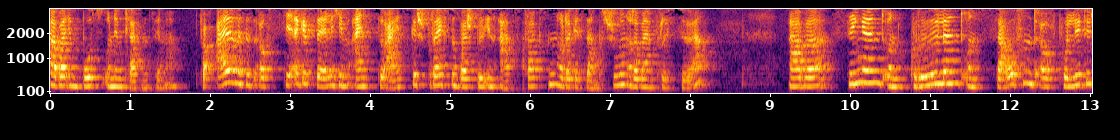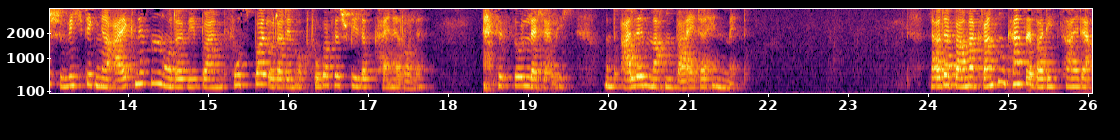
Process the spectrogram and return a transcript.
aber im Bus und im Klassenzimmer. Vor allem ist es auch sehr gefährlich im 1 zu 1 Gespräch, zum Beispiel in Arztpraxen oder Gesangsschulen oder beim Friseur. Aber singend und gröhlend und saufend auf politisch wichtigen Ereignissen oder wie beim Fußball oder dem Oktoberfest spielt das keine Rolle. Es ist so lächerlich und alle machen weiterhin mit. Laut der Barmer Krankenkasse war die Zahl der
